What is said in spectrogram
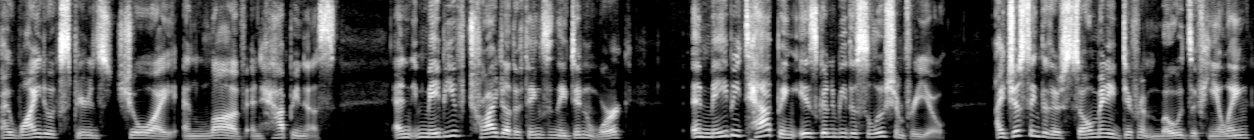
I want you to experience joy and love and happiness. And maybe you've tried other things and they didn't work. And maybe tapping is going to be the solution for you. I just think that there's so many different modes of healing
